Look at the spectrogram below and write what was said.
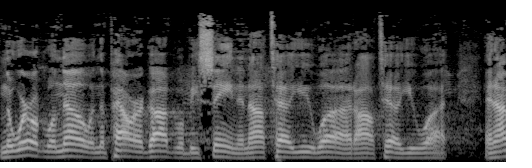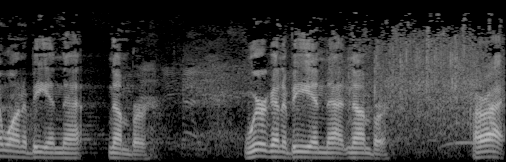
And the world will know, and the power of God will be seen. And I'll tell you what, I'll tell you what. And I want to be in that number. We're going to be in that number. All right.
